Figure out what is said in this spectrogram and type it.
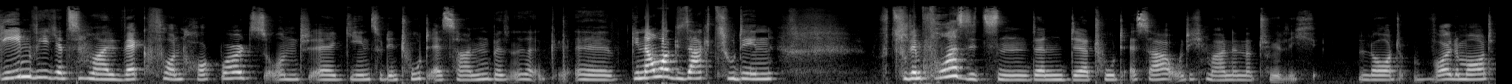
gehen wir jetzt mal weg von Hogwarts und äh, gehen zu den Todessern. Äh, genauer gesagt zu den zu dem Vorsitzenden der Todesser und ich meine natürlich Lord Voldemort.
